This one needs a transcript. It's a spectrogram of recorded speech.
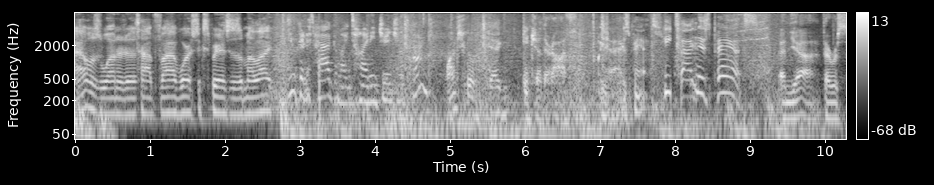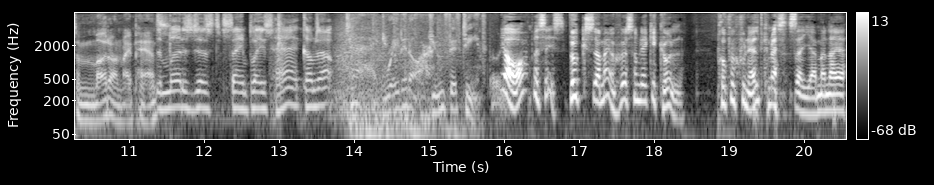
That was one of the top five worst experiences of my life. You're gonna tag my tiny ginger tag. Why don't you go tag each other off? Yeah, his pants. He tagged his pants. And yeah, there was some mud on my pants. The mud is just same place Hag comes out. Tag, rated R, June 15th. Ja, precis. Vuxna människor som leker kull. Professionellt kan man nästan säga, men eh,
